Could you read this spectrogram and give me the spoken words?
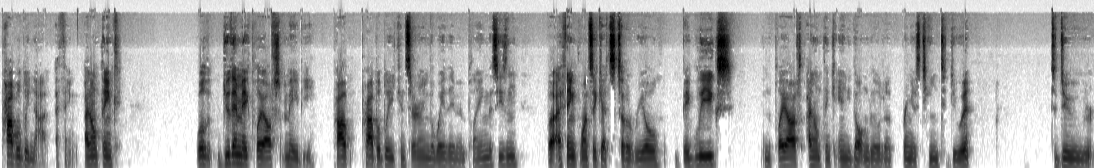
Probably not i think. I don't think will do they make playoffs? Maybe. Pro- probably considering the way they've been playing this season. But i think once it gets to the real big leagues in the playoffs i don't think andy dalton will be able to bring his team to do it to do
